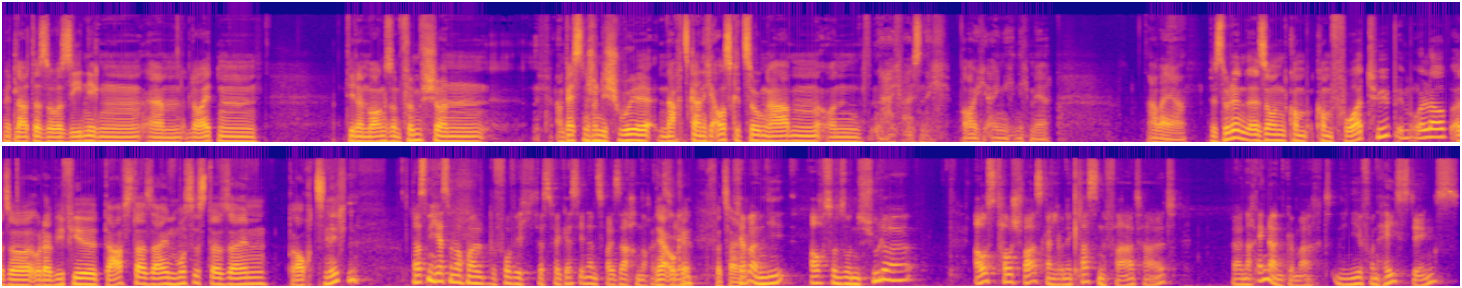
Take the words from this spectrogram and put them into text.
mit lauter so sehnigen ähm, Leuten, die dann morgens um fünf schon am besten schon die Schuhe nachts gar nicht ausgezogen haben und ach, ich weiß nicht, brauche ich eigentlich nicht mehr. Aber ja. Bist du denn äh, so ein Kom Komforttyp im Urlaub? Also, oder wie viel darf es da sein? Muss es da sein? Braucht es nicht? Lass mich jetzt noch mal, bevor ich das vergesse, Ihnen zwei Sachen noch erzählen. Ja, okay, Verzeihung. Ich habe auch so, so einen Schüleraustausch, war es gar nicht, aber eine Klassenfahrt halt, äh, nach England gemacht, in die Nähe von Hastings.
